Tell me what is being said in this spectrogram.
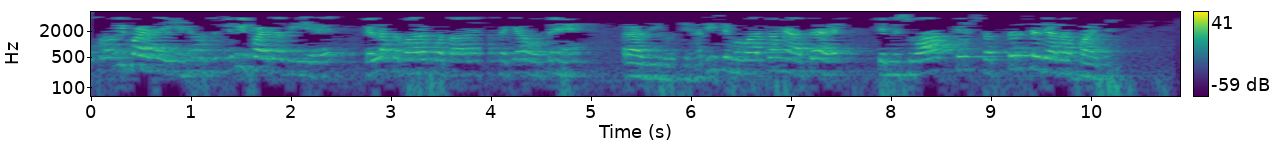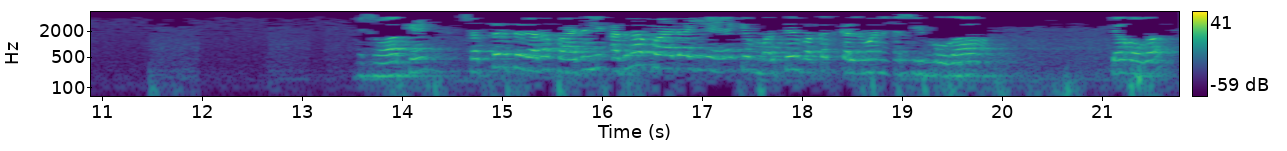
اخروی فائدہ یہ ہے اور دنیاوی فائدہ بھی یہ ہے کہ اللہ تبارک و تعالیٰ سے کیا ہوتے ہیں؟ راضی ہوتے ہیں۔ حدیث مبارکہ میں آتا ہے کہ مسواک کے ستر سے زیادہ فائدے مسواک کے ستر سے زیادہ فائدے ہیں۔ ادنا فائدہ یہ ہے کہ مرتے وقت کلمہ نصیب ہوگا۔ کیا ہوگا؟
